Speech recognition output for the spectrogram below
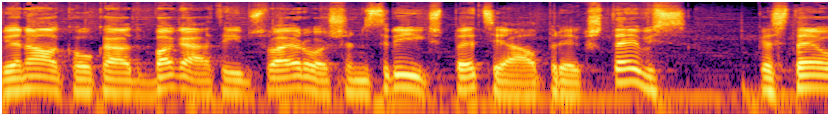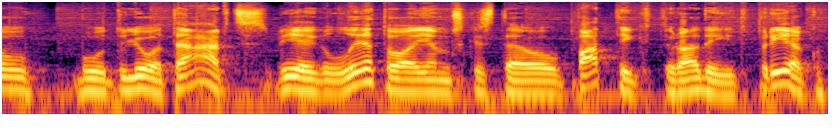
vienalga kaut kādu bagātības vairošanas rīku speciāli priekš tevis, kas tev būtu ļoti ērts, viegli lietojams, kas tev patiktu, radītu prieku.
